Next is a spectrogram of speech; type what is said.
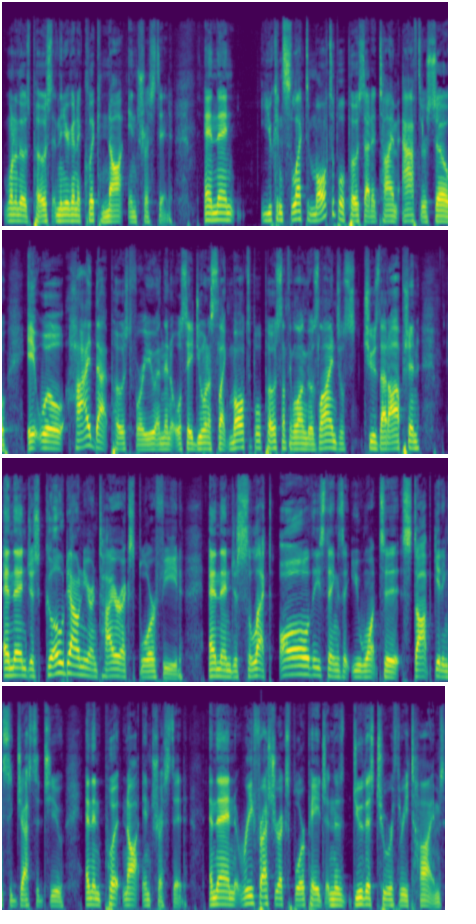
one of those posts and then you're going to click not interested. And then you can select multiple posts at a time after. So it will hide that post for you, and then it will say, Do you want to select multiple posts? Something along those lines. You'll choose that option. And then just go down your entire explore feed and then just select all these things that you want to stop getting suggested to you and then put not interested. And then refresh your explore page and do this two or three times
